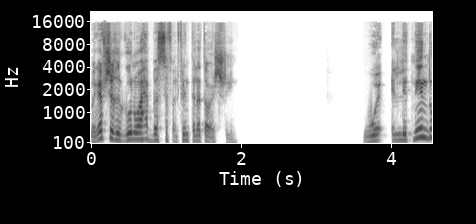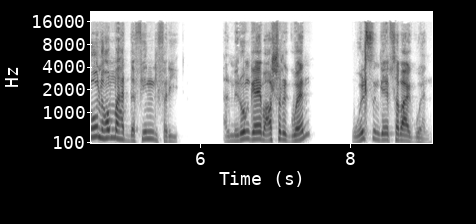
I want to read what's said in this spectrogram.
ما جابش غير جون واحد بس في 2023. والاتنين دول هم هدافين الفريق، ألميرون جايب 10 أجوان، وويلسون جايب 7 أجوان.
